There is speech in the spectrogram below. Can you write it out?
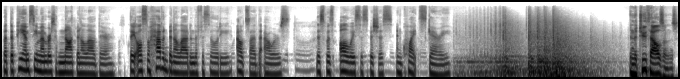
but the PMC members have not been allowed there. They also haven't been allowed in the facility outside the hours. This was always suspicious and quite scary. In the 2000s,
